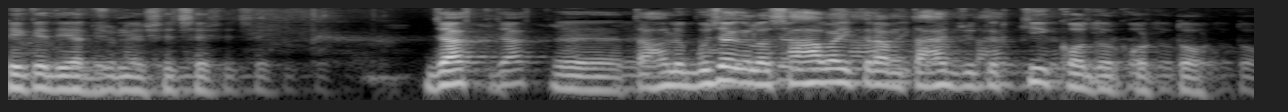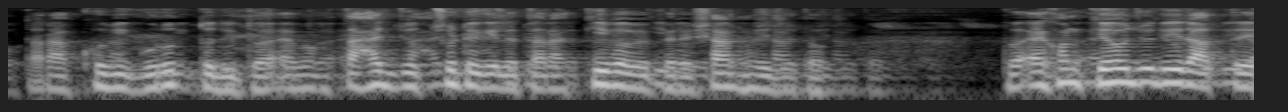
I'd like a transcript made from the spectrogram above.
ডেকে দেওয়ার জন্য এসেছে। যাক তাহলে বোঝা গেল সাহাবাইকরাম তাহাজুদের কি কদর করত। তারা খুবই গুরুত্ব দিত এবং তাহাজুদ ছুটে গেলে তারা কীভাবে পেরেশান হয়ে যেত। তো এখন কেউ যদি রাত্রে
